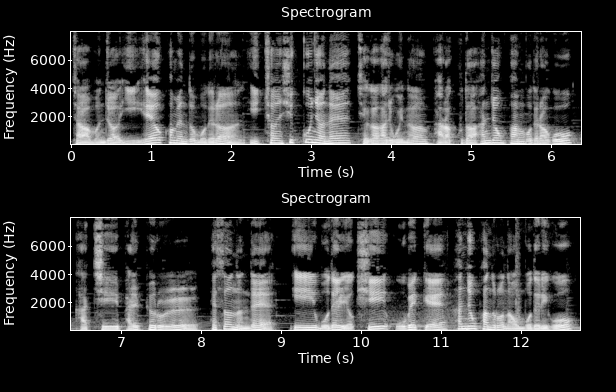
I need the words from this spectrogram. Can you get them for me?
자 먼저 이 에어 커맨드 모델은 2019년에 제가 가지고 있는 바라쿠다 한정판 모델하고 같이 발표를 했었는데 이 모델 역시 500개 한정판으로 나온 모델이고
